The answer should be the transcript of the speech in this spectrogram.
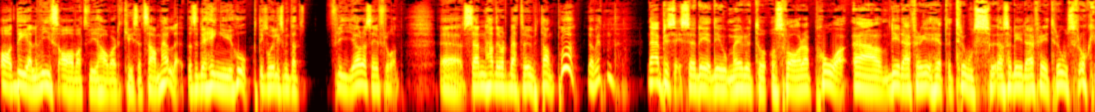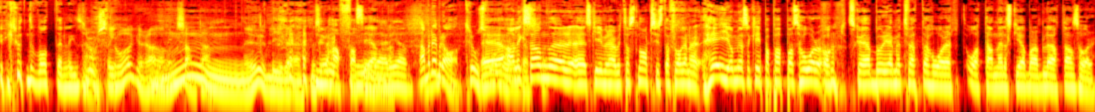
ja, delvis av att vi har varit ett kristet samhälle. Alltså det hänger ju ihop, det går liksom inte att frigöra sig ifrån. Eh, sen hade det varit bättre utan, jag vet inte. Nej, precis. Det, det är omöjligt att, att svara på. Eh, det är därför det heter tros, alltså det är därför det är trosfrågor i grund och botten. Liksom. Trosfrågor, ja. Mm, nu blir det, nu ska det haffas igen. va? igen. Ja, men det är bra. Trosfrågor det Eh. Alexander skriver här, vi tar snart sista frågan här. Hej, om jag ska klippa pappas hår och ska jag börja med att tvätta håret åt han eller ska jag bara blöta hans hår?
